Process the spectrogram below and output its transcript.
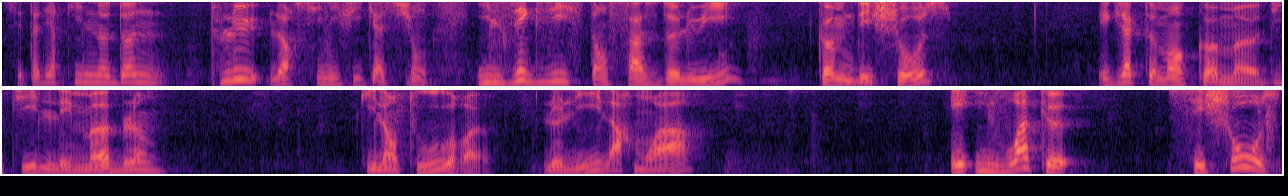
C'est-à-dire qu'ils ne donnent plus leur signification. Ils existent en face de lui, comme des choses, exactement comme, euh, dit-il, les meubles qui l'entourent, le lit, l'armoire, et il voit que ces choses,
